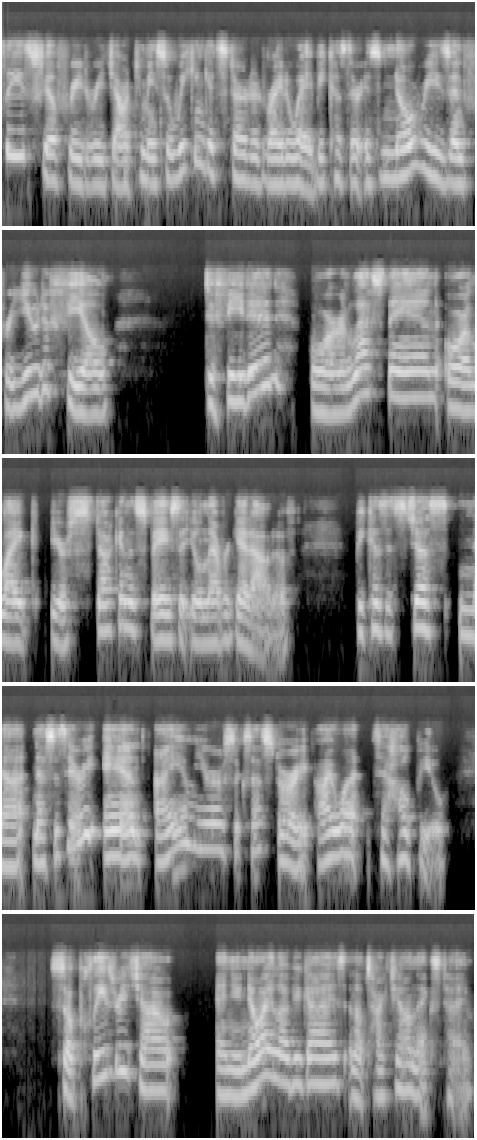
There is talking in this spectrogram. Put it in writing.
please feel free to reach out to me so we can get started right away because there is no reason for you to feel defeated or less than or like you're stuck in a space that you'll never get out of because it's just not necessary. And I am your success story. I want to help you. So please reach out. And you know I love you guys, and I'll talk to y'all next time.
